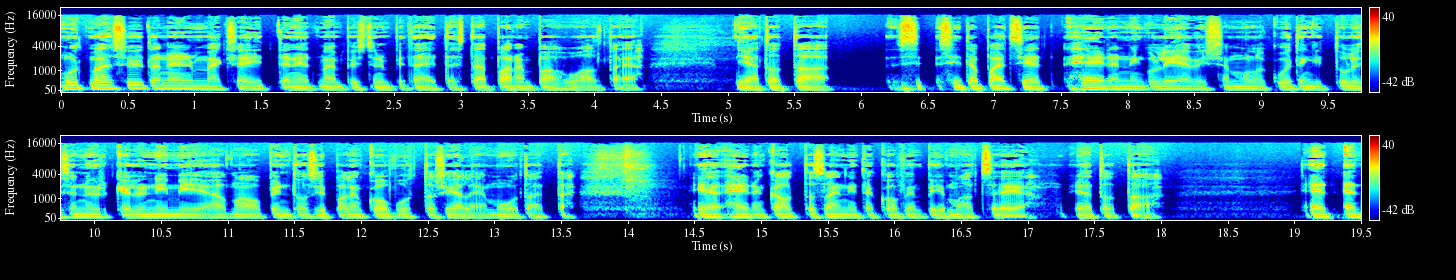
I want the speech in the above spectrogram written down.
mutta mä syytän enimmäkseen itteni, että mä en pystynyt pitämään itsestään parempaa huolta. Ja, ja tota, sitä paitsi, että heidän niin kuin lievissä mulla kuitenkin tuli se nyrkkeilynimi ja mä opin tosi paljon kovuutta siellä ja muuta. Että, ja heidän kautta sain niitä kovimpia matseja. Ja, ja tota, et, et,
